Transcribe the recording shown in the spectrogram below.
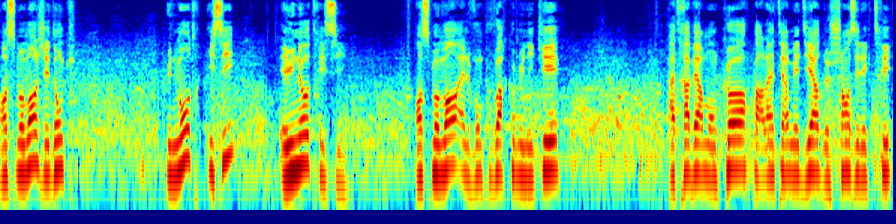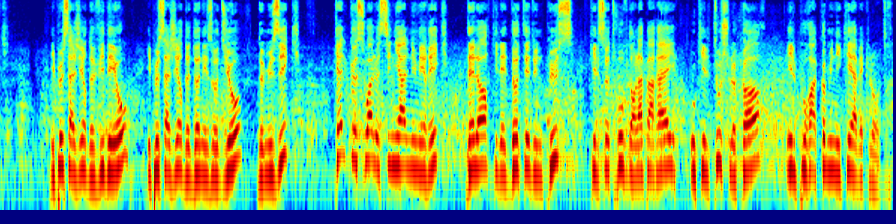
En ce moment, j'ai donc une montre ici et une autre ici. En ce moment, elles vont pouvoir communiquer à travers mon corps par l'intermédiaire de champs électriques. Il peut s'agir de vidéos, il peut s'agir de données audio, de musique, quel que soit le signal numérique, dès lors qu'il est doté d'une puce, qu'il se trouve dans l'appareil ou qu'il touche le corps, il pourra communiquer avec l'autre.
